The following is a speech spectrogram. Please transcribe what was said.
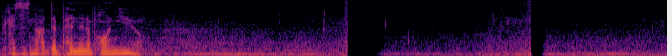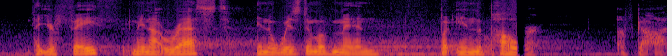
because it's not dependent upon you. That your faith may not rest in the wisdom of men, but in the power of God.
